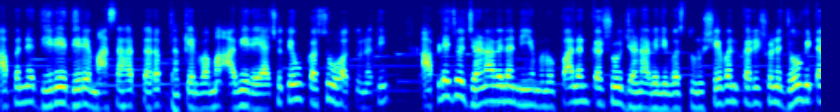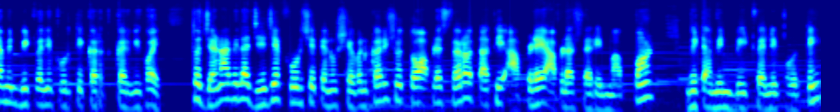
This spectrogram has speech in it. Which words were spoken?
આપણને ધીરે ધીરે માંસાહાર તરફ ધકેલવામાં આવી રહ્યા છે. તેવું કશું હોતું નથી. આપણે જો જણાવેલા નિયમોનું પાલન કરશું, જણાવેલી વસ્તુનું સેવન કરીશું અને જો વિટામિન બી ટ્વેલ્વની પૂર્તિ કરવી હોય તો જણાવેલા જે જે ફૂડ છે તેનું સેવન કરીશું તો આપણે સરળતાથી આપણે આપણા શરીરમાં પણ વિટામિન બી ટ્વેલ્વની પૂર્તિ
